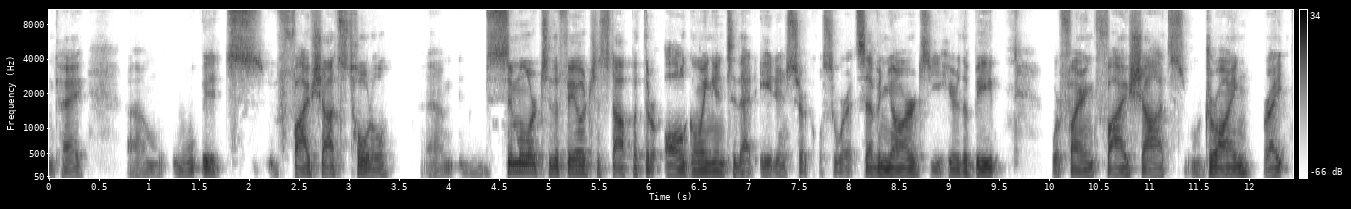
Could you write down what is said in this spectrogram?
Okay, um, it's five shots total um, similar to the failure to stop, but they're all going into that eight inch circle. So we're at seven yards. You hear the beep. We're firing five shots, drawing, right?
